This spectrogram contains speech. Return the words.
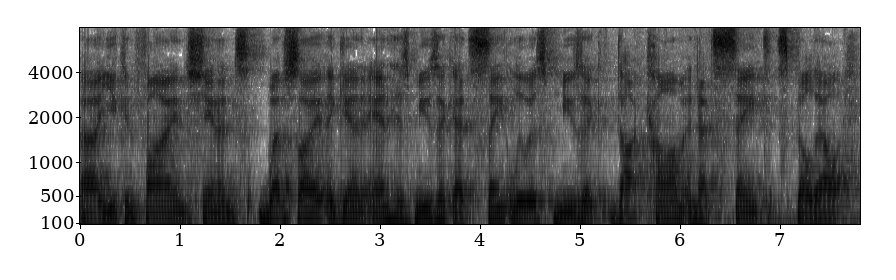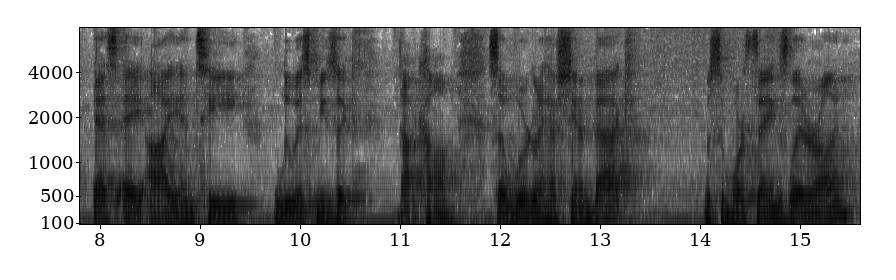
uh, you can find Shannon's website again and his music at stlouismusic.com. And that's Saint spelled out S A I N T louismusic.com. So we're going to have Shannon back with some more things later on.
